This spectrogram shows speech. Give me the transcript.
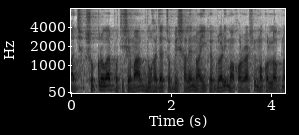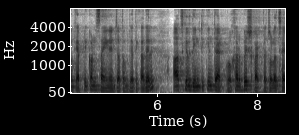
আজ শুক্রবার পঁচিশে মাঘ দু হাজার চব্বিশ সালে নয়ই ফেব্রুয়ারি মকর রাশি, মকর লগ্ন, ক্যাপ্রিকন সাইনের জাতক জাতিকাদের আজকের দিনটি কিন্তু এক প্রকার বেশ কাটতে চলেছে।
